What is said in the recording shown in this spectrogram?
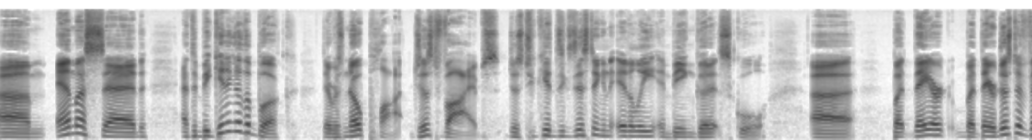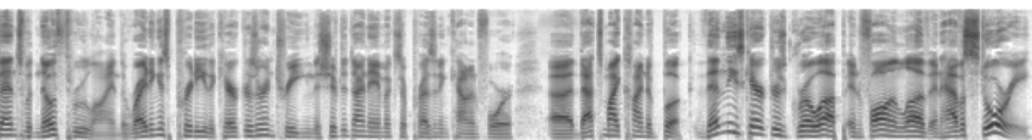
Um, Emma said at the beginning of the book there was no plot, just vibes, just two kids existing in Italy and being good at school. Uh, but they are but they are just events with no through line. The writing is pretty, the characters are intriguing, the shifted dynamics are present and counted for. Uh, that's my kind of book. Then these characters grow up and fall in love and have a story,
